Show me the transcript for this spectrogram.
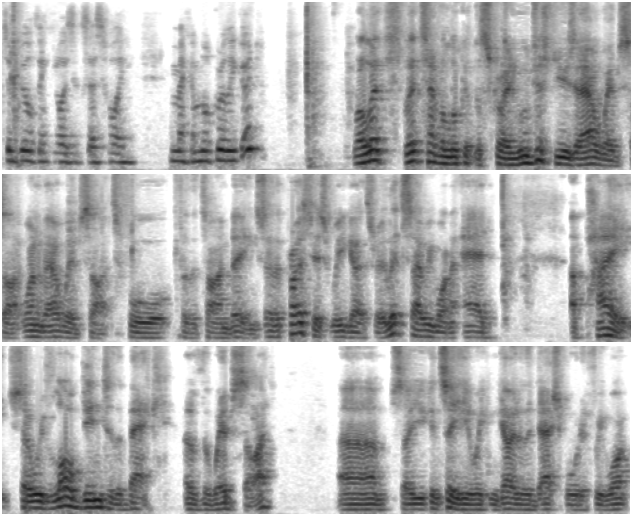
to build things really successfully and make them look really good. Well, let's let's have a look at the screen. We'll just use our website, one of our websites for, for the time being. So the process we go through, let's say we want to add a page. So we've logged into the back of the website. Um, so you can see here, we can go to the dashboard if we want.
